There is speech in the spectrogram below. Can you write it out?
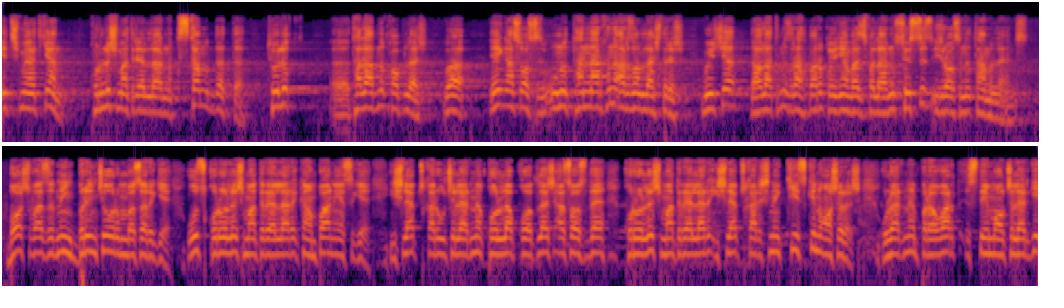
yetishmayotgan qurilish materiallarini qisqa muddatda to'liq e, talabni qoplash va eng asosiysi uni tannarxini arzonlashtirish bo'yicha davlatimiz rahbari qo'ygan vazifalarni so'zsiz ijrosini ta'minlaymiz. Bosh vazirning birinchi o'rinbosariga o'z qurilish materiallari kompaniyasiga ishlab chiqaruvchilarni qo'llab quvvatlash asosida qurilish materiallari ishlab chiqarishni keskin oshirish ularni pirovard iste'molchilarga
